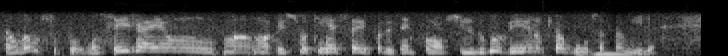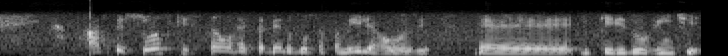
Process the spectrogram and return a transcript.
Então, vamos supor, você já é um, uma, uma, pessoa que recebe, por exemplo, um auxílio do governo, que é o Bolsa uhum. Família. As pessoas que estão recebendo Bolsa Família, Rose é, e querido ouvinte,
